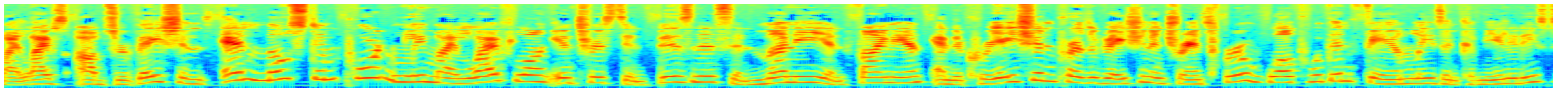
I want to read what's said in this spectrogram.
my life's observations, and most importantly, my lifelong interest in business and money and finance and the creation, preservation, and transfer of wealth within families and communities,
